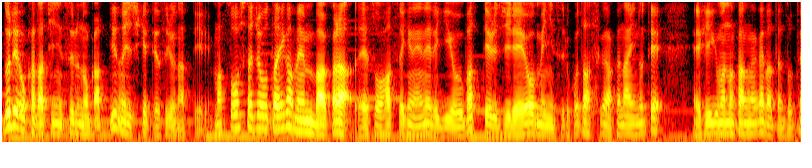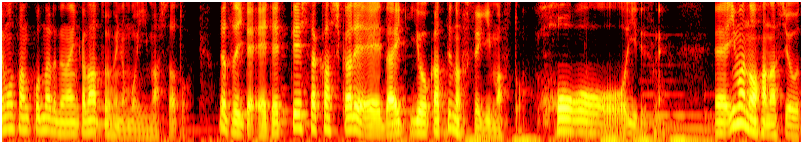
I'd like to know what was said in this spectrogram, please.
どれを形にするのかっていうのを意思決定するようになっている。まあ、そうした状態がメンバーから創発的なエネルギーを奪っている事例を目にすることは少なくないので、Figma の考え方ってとても参考になるんじゃないかなというふうに思いましたと。では続いて、徹底した可視化で大企業化っていうのを防ぎますと。ほー、いいですね。え今の話を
